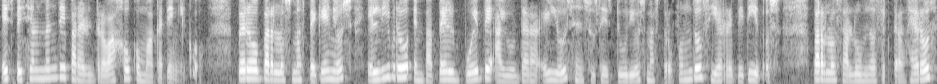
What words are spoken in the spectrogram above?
especialmente para el trabajo como académico. Pero para los más pequeños, el libro en papel puede ayudar a ellos en sus estudios más profundos y repetidos. Para los alumnos extranjeros,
